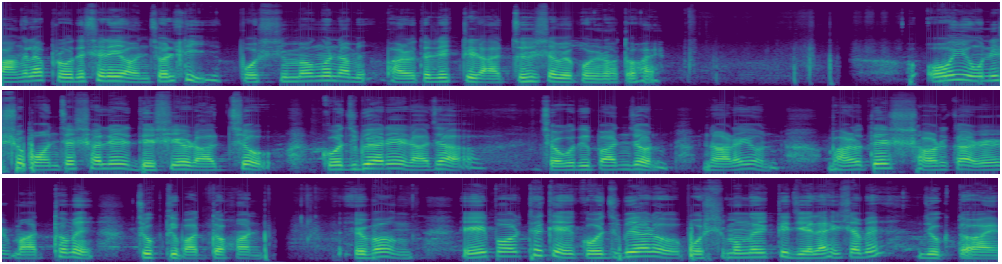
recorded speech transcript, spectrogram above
বাংলা প্রদেশের এই অঞ্চলটি পশ্চিমবঙ্গ নামে ভারতের একটি রাজ্য হিসেবে পরিণত হয়। ওই উনিশশো পঞ্চাশ সালের দেশীয় রাজ্য কোচবিহারের রাজা জগদীপাঞ্জন নারায়ণ ভারতের সরকারের মাধ্যমে চুক্তিবদ্ধ হন এবং এরপর থেকে কোচবিহারও পশ্চিমবঙ্গের একটি জেলা হিসাবে যুক্ত হয়।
